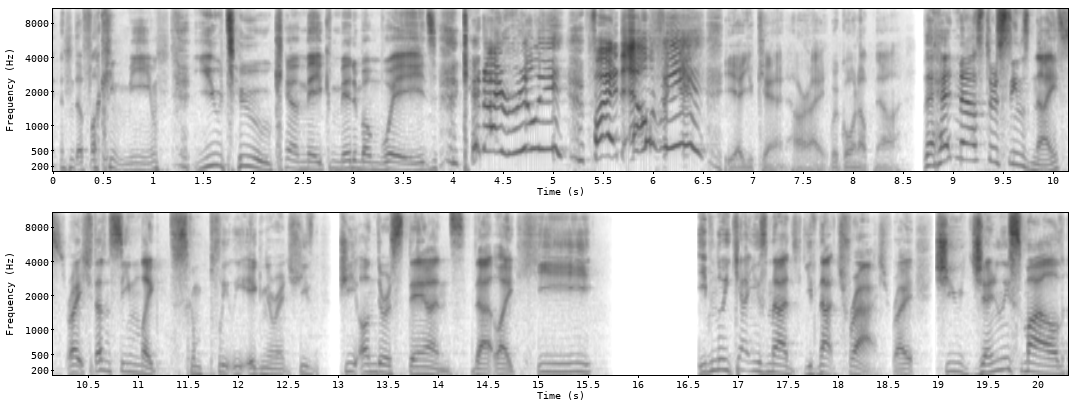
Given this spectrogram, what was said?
the fucking meme. You too can make minimum wage. Can I really find Elfie? Yeah, you can. All right, we're going up now. The headmaster seems nice, right? She doesn't seem like completely ignorant. She's she understands that like he even though he can't use magic, he's not trash, right? She genuinely smiled.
